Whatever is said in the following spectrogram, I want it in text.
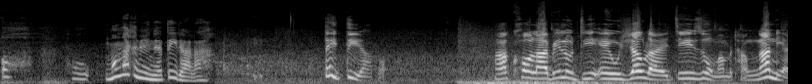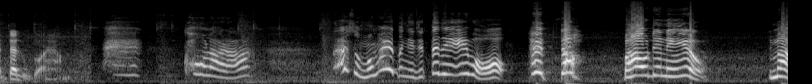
အော်ဟိုမမတပြည့်နဲ့တည်တာလားတိတ်တည်တာပေါ့ငါခေါ်လာပြီလို့ဒီအိမ်ကိုရောက်လာတဲ့ကျေးဇူးမှမထောင်ငါနေရာတက်လို့သွားတာမှာ ခေါ်လာတာအဲ့ဆိုမမရဲ့တငယ်ချင်းတက်တင်အေးပေါ့ဟဲ့တော့ဘာအောင်တင်နေရောဒီမှာ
